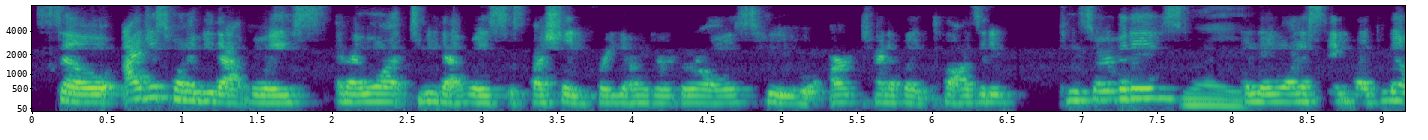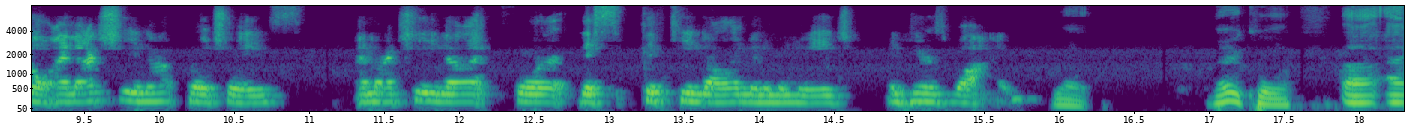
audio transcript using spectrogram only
So I just want to be that voice. And I want to be that voice, especially for younger girls who are kind of like closeted conservatives. Right. And they want to say, like, no, I'm actually not pro choice. I'm actually not for this $15 minimum wage, and here's why. Right. Very cool. Uh, I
